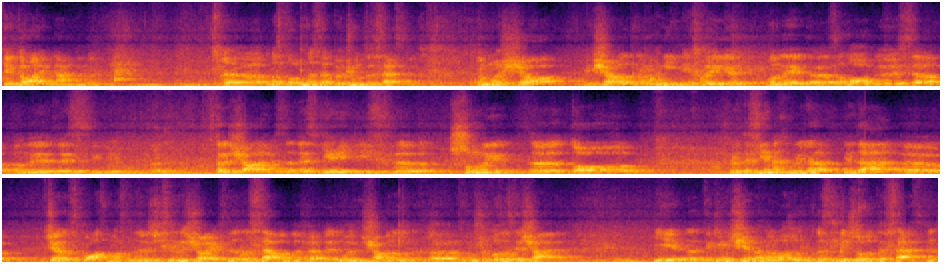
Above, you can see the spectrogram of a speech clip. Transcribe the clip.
кількома рівняннями. Е, наступне це почути всесвіт. Тому що якщо електромагнітні хвилі вони е, заломлюються, вони десь е, втрачаються, десь є якісь е, шуми, е, то гравітаційна хвиля йде е, через космос, не дивлячись на що. І абсолютно все одно, що, що воно е, тому шляху зустрічає. І е, таким чином ми можемо досліджувати всесвіт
